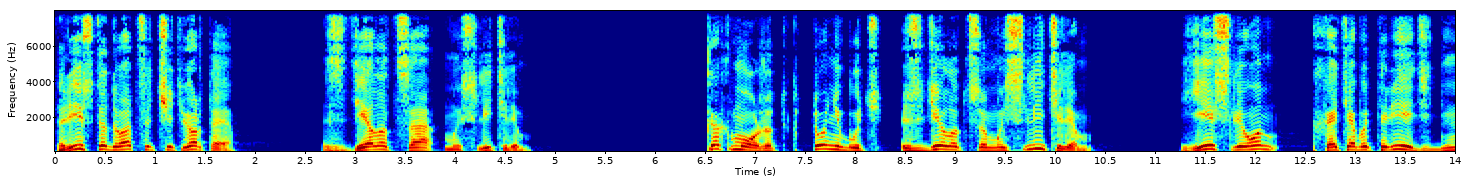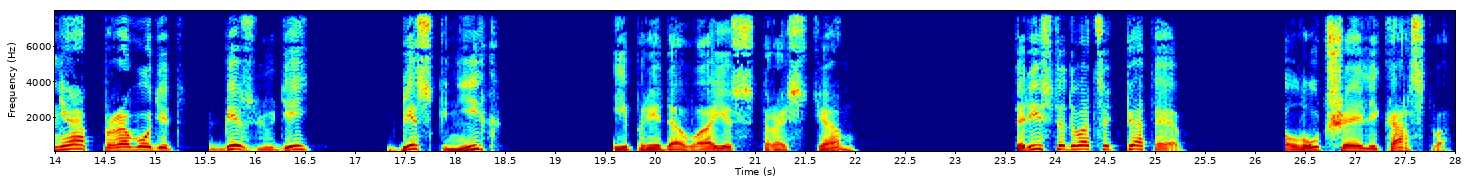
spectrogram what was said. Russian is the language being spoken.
324. Сделаться мыслителем. Как может кто-нибудь сделаться мыслителем, если он хотя бы треть дня проводит без людей, без книг и предавая страстям? 325. Лучшее лекарство.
